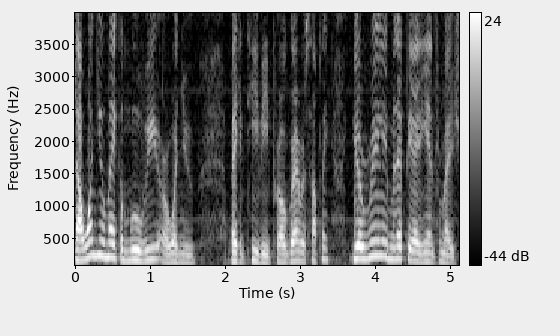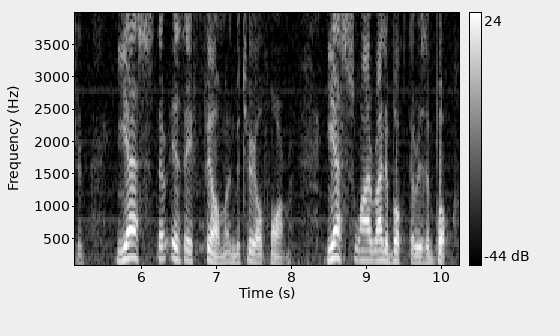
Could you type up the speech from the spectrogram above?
Now, when you make a movie or when you make a TV program or something, you're really manipulating information. Yes, there is a film in material form. Yes, when I write a book, there is a book.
